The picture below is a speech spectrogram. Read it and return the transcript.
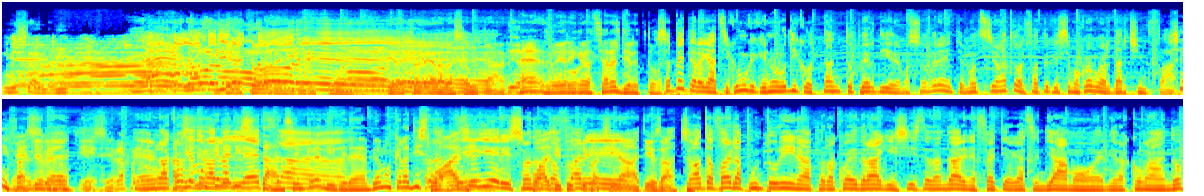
mi sembra. Eh, anche il nostro! Direttore, direttore. direttore. Il direttore era da salutare. Eh, dovevi ringraziare il direttore. Sapete ragazzi, comunque che non lo dico tanto per dire, ma sono veramente emozionato dal fatto che siamo qua a guardarci in faccia. Sì, infatti, è Perché vero. Sì, sì. è È una cosa Abbiamo di anche una la bellezza distanza, incredibile. Abbiamo anche la distanza. Quasi- io ieri sono quasi andato a tutti fare, vaccinati, esatto. Sono andato a fare la punturina per la quale Draghi insiste ad andare. In effetti, ragazzi, andiamo, eh, mi raccomando.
